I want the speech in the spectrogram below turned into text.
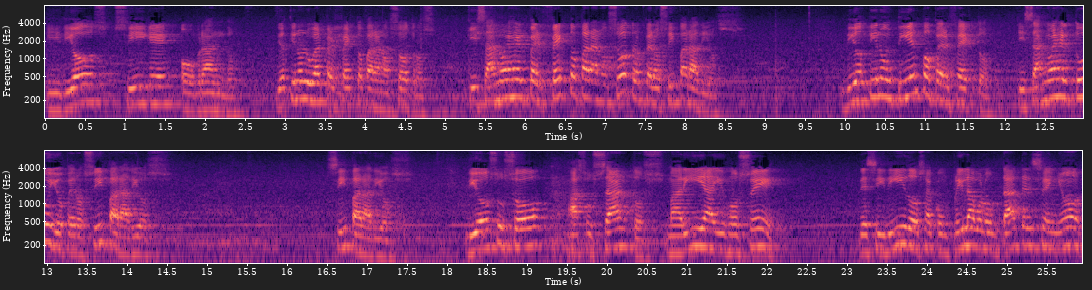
y Dios sigue obrando. Dios tiene un lugar perfecto para nosotros. Quizás no es el perfecto para nosotros, pero sí para Dios. Dios tiene un tiempo perfecto. Quizás no es el tuyo, pero sí para Dios sí para Dios. Dios usó a sus santos, María y José, decididos a cumplir la voluntad del Señor.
